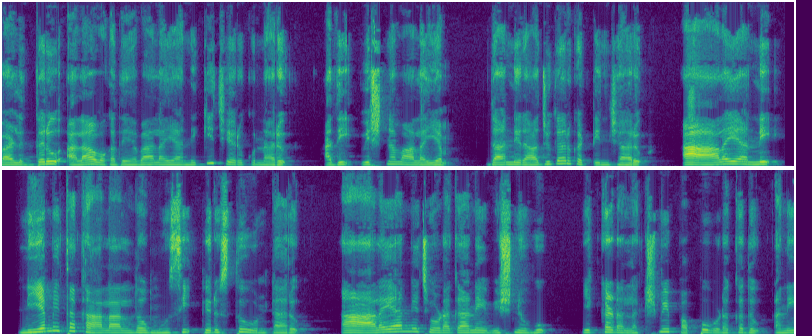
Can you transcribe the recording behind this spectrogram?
వాళ్ళిద్దరూ అలా ఒక దేవాలయానికి చేరుకున్నారు. అది విష్ణవాలయం. దాన్ని రాజుగారు కట్టించారు. ఆ ఆలయాన్ని నియమిత కాలాల్లో మూసి తెరుస్తూ ఉంటారు. ఆ ఆలయాన్ని చూడగానే విష్ణువు ఇక్కడ లక్ష్మి పప్పు ఉడకదు అని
